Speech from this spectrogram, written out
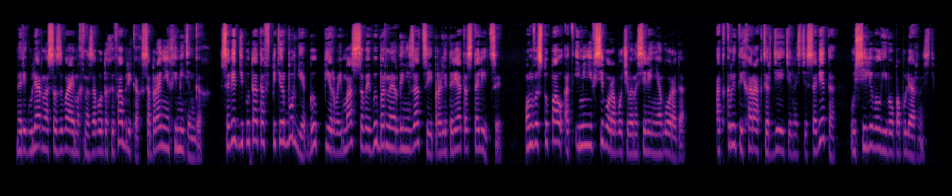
на регулярно созываемых на заводах и фабриках собраниях и митингах. Совет депутатов в Петербурге был первой массовой выборной организацией пролетариата столицы. Он выступал от имени всего рабочего населения города, Открытый характер деятельности Совета усиливал его популярность.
